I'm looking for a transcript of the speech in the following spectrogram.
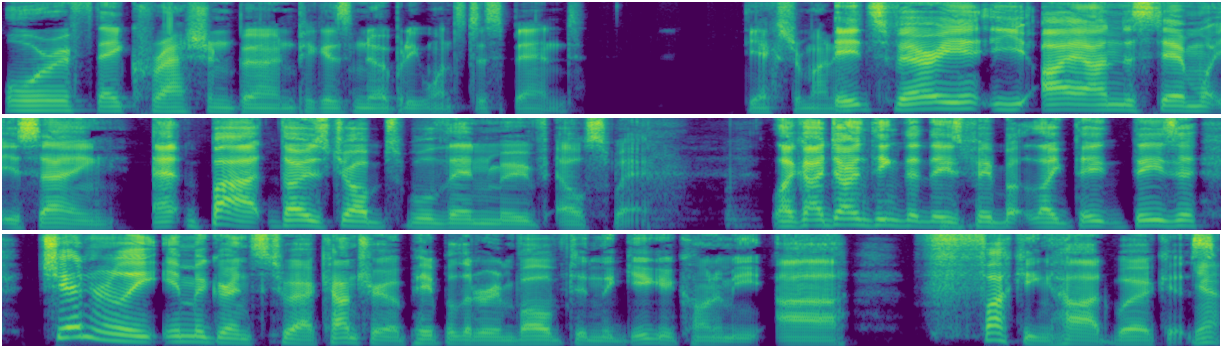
or if they crash and burn because nobody wants to spend the extra money. It's very. I understand what you're saying, uh, but those jobs will then move elsewhere. Like I don't think that these people, like they, these are generally immigrants to our country or people that are involved in the gig economy, are fucking hard workers. Yeah.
